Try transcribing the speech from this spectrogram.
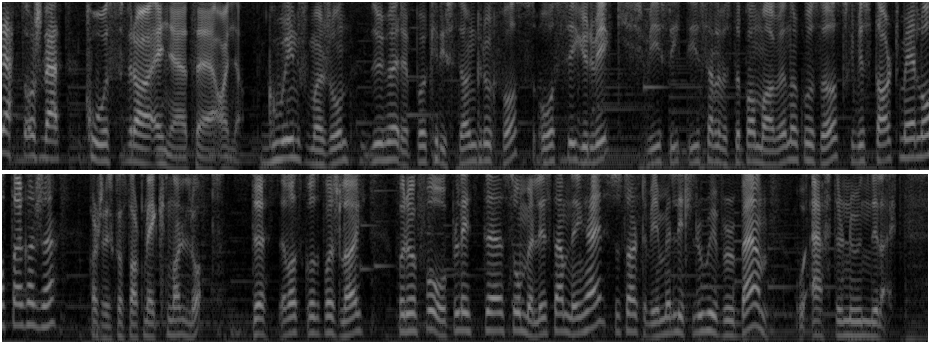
rett og slett kos fra ende til annen. God informasjon. Du hører på Christian Krokfoss og Sigurd Vik. Vi sitter i selveste Palmehaven og koser oss. Skal vi starte med en låt da, kanskje? Kanskje vi skal starte med ei knallåt? Du, det var et godt forslag. For å få opp litt eh, sommerlig stemning her, så starter vi med Little River Band og Afternoon Delight.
